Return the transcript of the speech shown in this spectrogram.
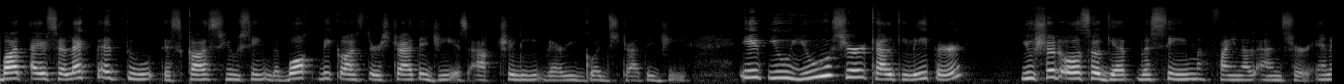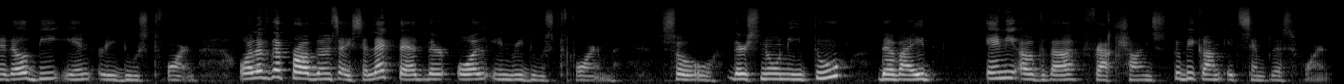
But I've selected to discuss using the book because their strategy is actually very good strategy. If you use your calculator, you should also get the same final answer and it'll be in reduced form. All of the problems I selected, they're all in reduced form. So there's no need to divide any of the fractions to become its simplest form.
